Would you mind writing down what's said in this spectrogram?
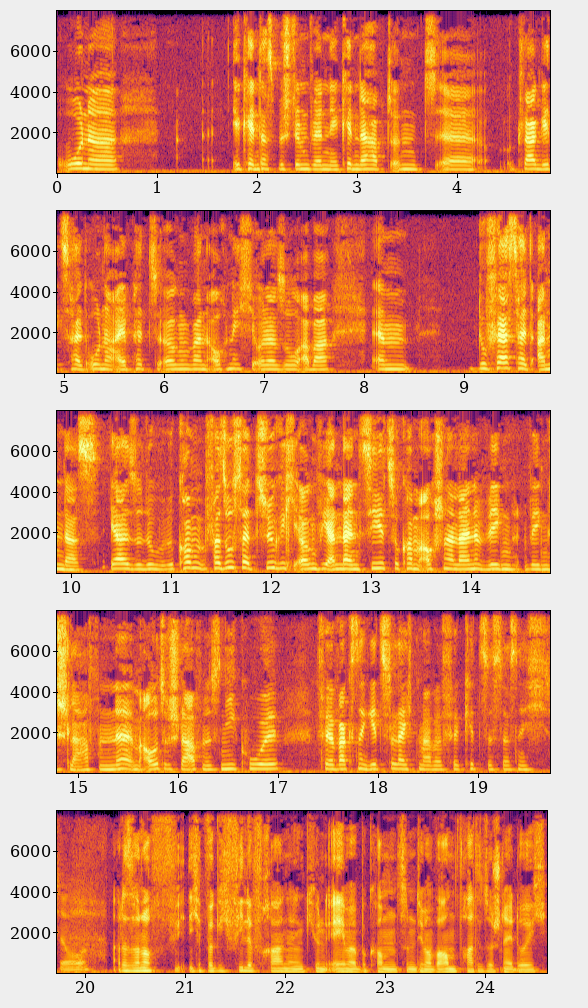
ohne ihr kennt das bestimmt, wenn ihr Kinder habt und äh, klar geht's halt ohne iPad irgendwann auch nicht oder so, aber ähm, du fährst halt anders. Ja, also du komm, versuchst halt zügig irgendwie an dein Ziel zu kommen, auch schon alleine wegen, wegen Schlafen. Ne? Im Auto schlafen ist nie cool. Für Erwachsene geht es vielleicht mal, aber für Kids ist das nicht so. Aber das war noch, ich habe wirklich viele Fragen in QA mal bekommen zum Thema, warum fahrt ihr so schnell durch?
